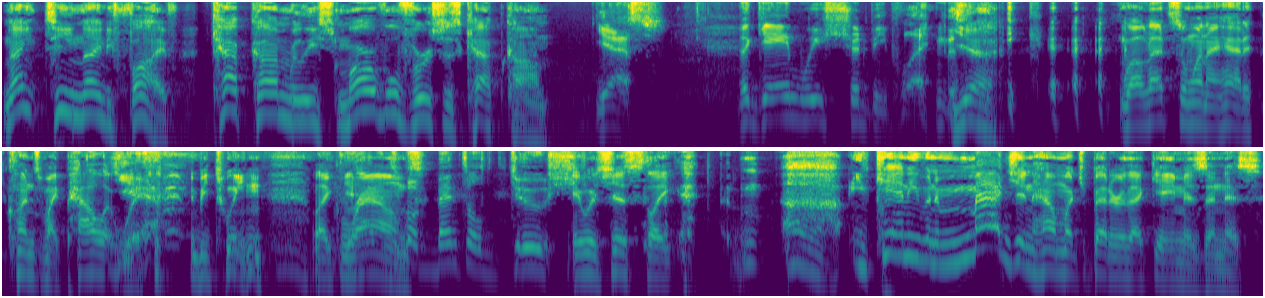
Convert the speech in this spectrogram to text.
1995, Capcom released Marvel vs. Capcom. Yes. The game we should be playing this Yeah. week. Well, that's the one I had to cleanse my palate Yeah. with in between like Yeah, rounds. a mental douche. It was just like, ah, you can't even imagine how much better that game is than this.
